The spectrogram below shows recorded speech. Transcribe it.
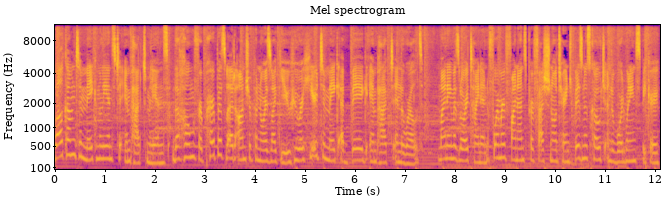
Welcome to Make Millions to Impact Millions, the home for purpose led entrepreneurs like you who are here to make a big impact in the world. My name is Laura Tynan, former finance professional turned business coach and award winning speaker,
